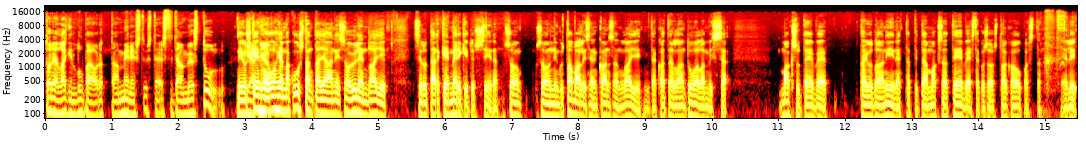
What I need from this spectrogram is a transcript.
todellakin lupa odottaa menestystä ja sitä on myös tullut. Ja jos kehu ohjelma kustantajaa, niin se on Ylen laji. Sillä on tärkeä merkitys siinä. Se on, se on niin kuin tavallisen kansan laji, mitä katellaan tuolla, missä maksu-TV tajutaan niin, että pitää maksaa TVstä, kun se ostaa kaupasta. Eli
